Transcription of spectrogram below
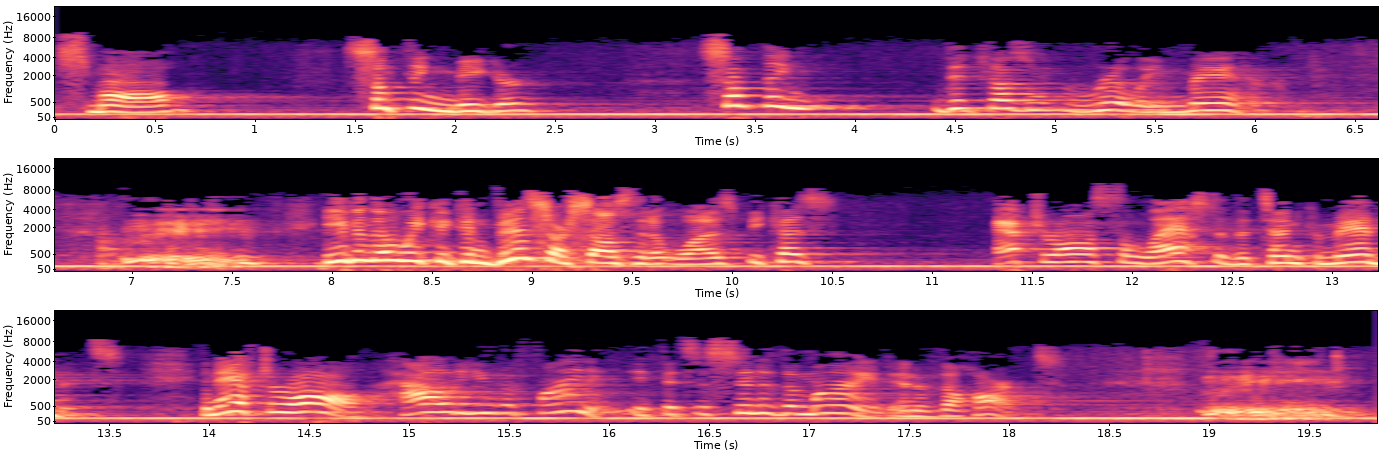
small, something meager, something that doesn't really matter. Even though we could convince ourselves that it was, because after all, it's the last of the Ten Commandments. And after all, how do you define it if it's a sin of the mind and of the heart?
